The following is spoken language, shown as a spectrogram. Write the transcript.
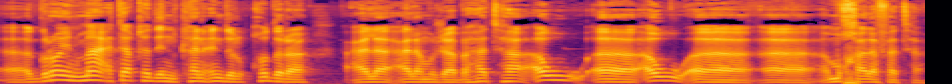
جروين ما أعتقد إن كان عنده القدرة على على مجابهتها أو أو مخالفتها.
